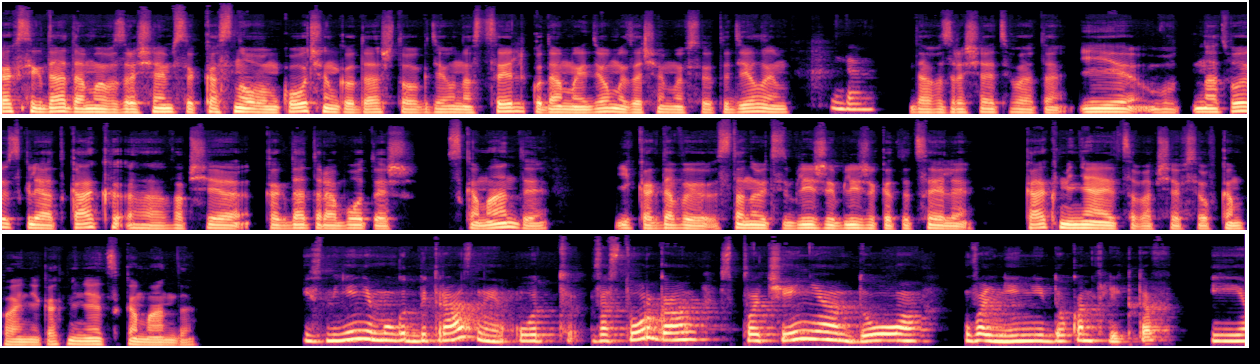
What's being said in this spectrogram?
как всегда, да, мы возвращаемся к основам коучинга, да, что где у нас цель, куда мы идем и зачем мы все это делаем. Да. Да, возвращать в это. И вот на твой взгляд, как э, вообще, когда ты работаешь с командой, и когда вы становитесь ближе и ближе к этой цели, как меняется вообще все в компании, как меняется команда? Изменения могут быть разные, от восторга, сплочения до увольнений, до конфликтов. И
